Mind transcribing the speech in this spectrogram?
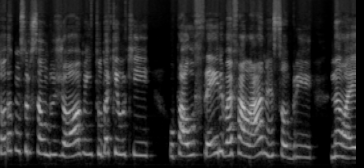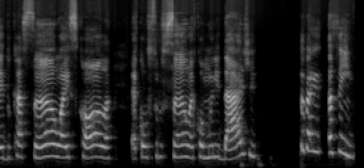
toda a construção do jovem, tudo aquilo que o Paulo Freire vai falar, né, sobre, não, a educação, a escola, é construção, é comunidade você vai, assim,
